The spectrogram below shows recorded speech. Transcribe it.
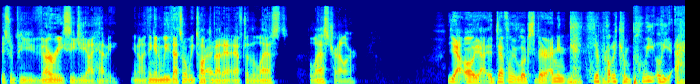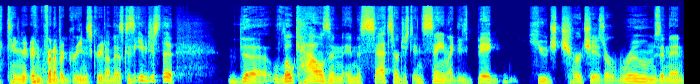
this would be very CGI heavy. You know, I think, and we that's what we talked Right. about after the last the last trailer. Yeah. Oh, yeah. It definitely looks very. I mean, they're probably completely acting in front of a green screen on this because even just the the locales and in the sets are just insane. Like these big, huge churches or rooms, and then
